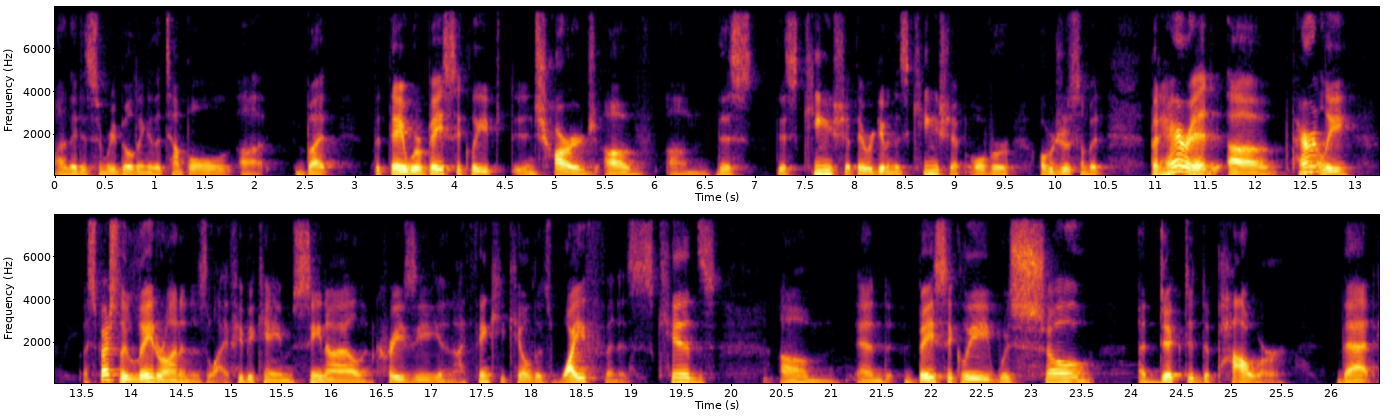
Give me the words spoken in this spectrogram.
Uh, they did some rebuilding of the temple, uh, but but they were basically in charge of um, this this kingship. They were given this kingship over over Jerusalem. But but Herod uh, apparently especially later on in his life, he became senile and crazy, and I think he killed his wife and his kids, um, and basically was so addicted to power that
